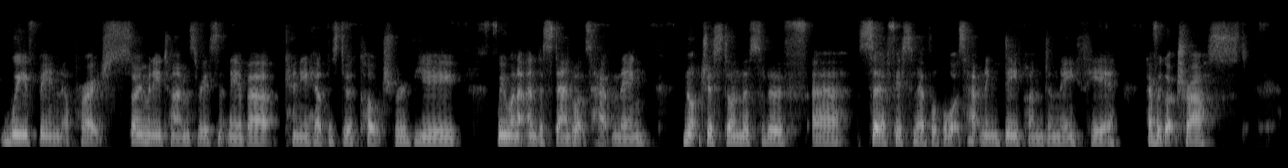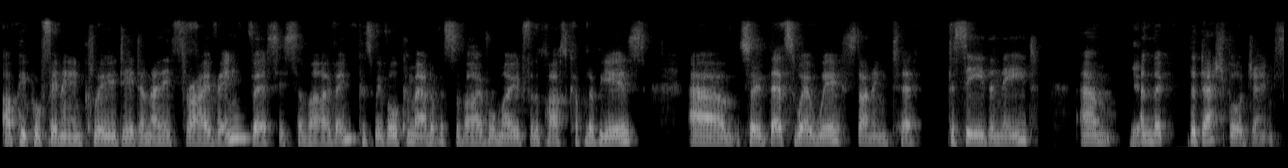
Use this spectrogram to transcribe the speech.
we've been approached so many times recently about can you help us do a culture review? We want to understand what's happening, not just on the sort of uh, surface level, but what's happening deep underneath here. Have we got trust? Are people feeling included and are they thriving versus surviving? Because we've all come out of a survival mode for the past couple of years. Um, so that's where we're starting to, to see the need. Um, yeah. And the, the dashboard, James.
